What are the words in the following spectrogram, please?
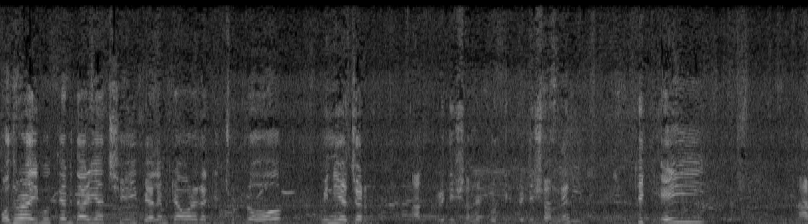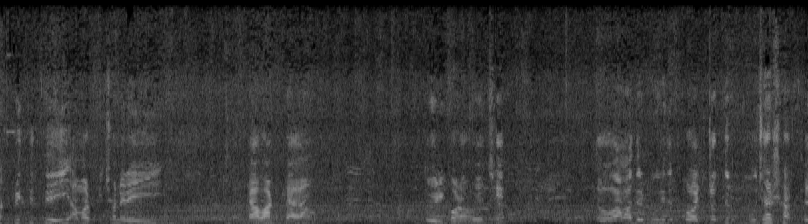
বন্ধুরা, এই মুহূর্তে আমি দাঁড়িয়ে আছি বেলেম টাওয়ারের একটি ছোট্ট মিনিয়েচার আকৃতির সামনে প্রতিকৃতির সামনে, ঠিক এই আকৃতিতেই আমার পিছনের এই টাওয়ারটা তৈরি করা হয়েছে। তো আমাদের পর্যটকদের বোঝার স্বার্থে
